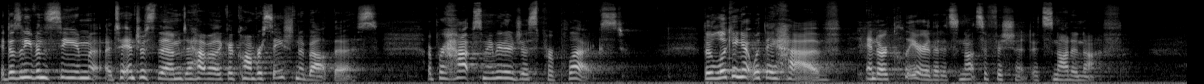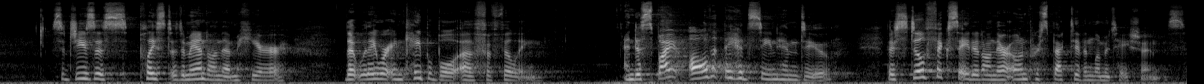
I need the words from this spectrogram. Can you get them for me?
It doesn't even seem to interest them to have like a conversation about this. Or perhaps maybe they're just perplexed. They're looking at what they have and are clear that it's not sufficient, it's not enough. So Jesus placed a demand on them here that they were incapable of fulfilling. And despite all that they had seen him do, they're still fixated on their own perspective and limitations.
